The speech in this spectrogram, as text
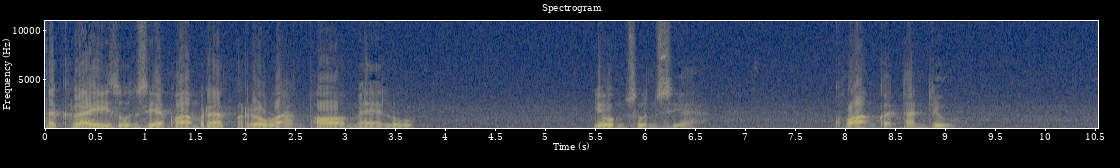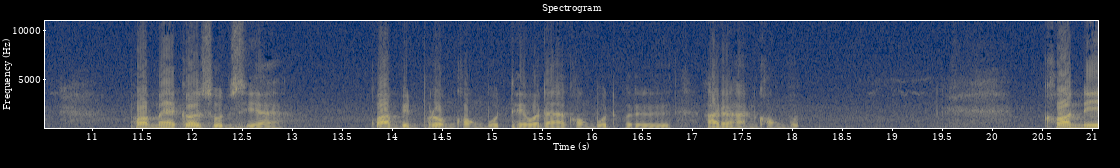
ถ้าใครสูญเสียความรักระหว่างพ่อแม่ลูก โยมสูญเสีย ความกตัญญูพ่อแม่ก็สูญเสีย ความเป็นพรหมของบุตร เทวดาของบุตร หรืออรหันต์ของบุตร ข้อนี้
